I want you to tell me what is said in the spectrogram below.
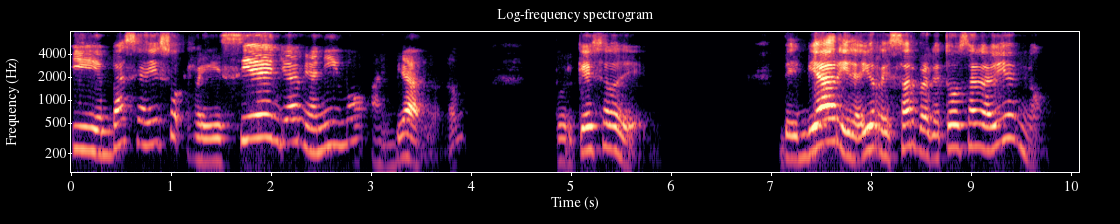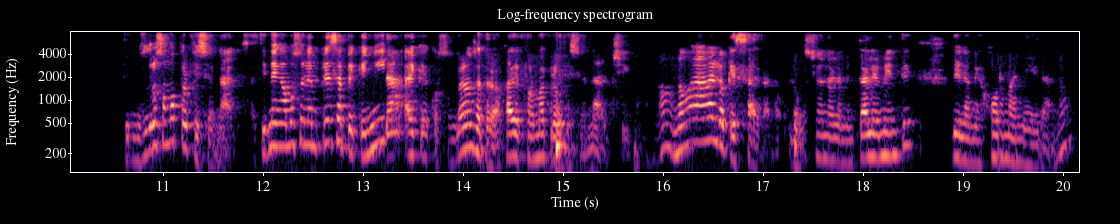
Y en base a eso, recién ya me animo a enviarlo, ¿no? Porque eso de, de enviar y de ahí rezar para que todo salga bien, no. Nosotros somos profesionales. Así tengamos una empresa pequeñita, hay que acostumbrarnos a trabajar de forma profesional, chicos. No, no hagan lo que salga, no, lo funciona lamentablemente de la mejor manera, ¿no?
